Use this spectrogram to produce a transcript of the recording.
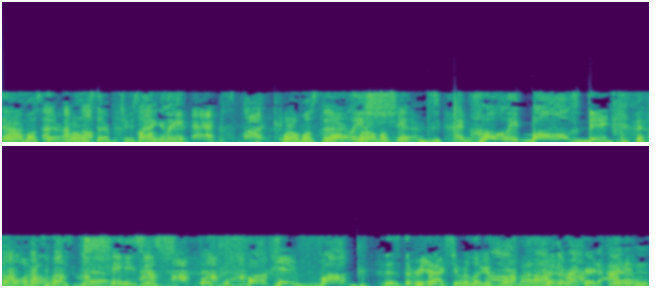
We're almost there. We're almost there, Patrice. Hang in Holy there. ass fuck. We're almost there. Holy We're almost shit! there. And holy balls, dick! We're almost there. Jesus fucking fuck! This is the reaction we're looking for, by the way. For the record, I didn't.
